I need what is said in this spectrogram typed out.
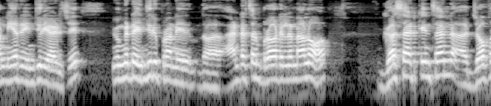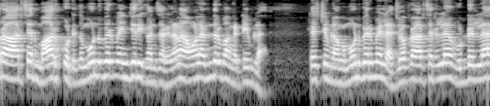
one year injury ஆயிடுச்சு. இவங்ககிட்ட இன்ஜுரி ப்ரான் இந்த ஆண்டர்சன் ப்ராட் இல்லைனாலும் கஸ் அட்கின்சன் ஜோஃப்ரா ஆர்ச்சர் மார்க்குட் இந்த மூணு பேருமே இன்ஜுரி கன்சர்ன் இல்லைன்னா அவங்களாம் இருந்திருப்பாங்க டீமில் டெஸ்ட் டீமில் அவங்க மூணு பேருமே இல்லை. ஜோஃப்ரா ஆர்ச்சர் இல்லை வுட் இல்லை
